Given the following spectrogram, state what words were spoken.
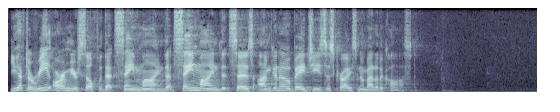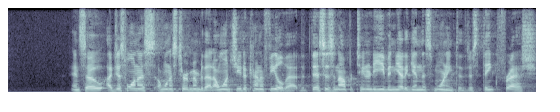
You have to rearm yourself with that same mind, that same mind that says, I'm going to obey Jesus Christ no matter the cost. And so I just want us, I want us to remember that. I want you to kind of feel that, that this is an opportunity, even yet again this morning, to just think fresh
